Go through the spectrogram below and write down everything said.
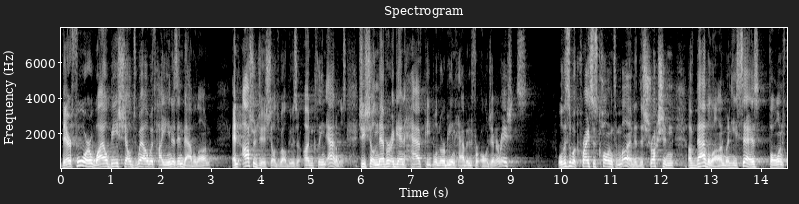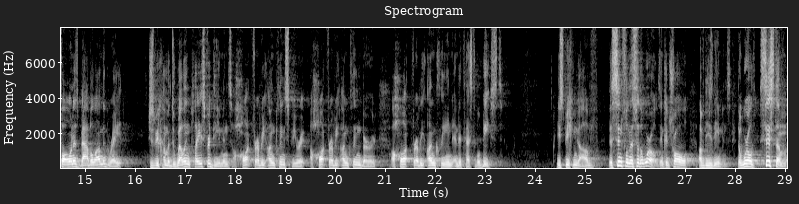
Therefore, wild beasts shall dwell with hyenas in Babylon, and ostriches shall dwell. These are unclean animals. She shall never again have people, nor be inhabited for all generations. Well, this is what Christ is calling to mind the destruction of Babylon when he says, Fallen, fallen is Babylon the Great. She's become a dwelling place for demons, a haunt for every unclean spirit, a haunt for every unclean bird, a haunt for every unclean and detestable beast. He's speaking of the sinfulness of the world in control of these demons, the world system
